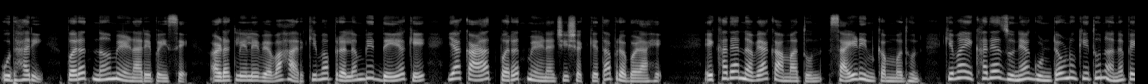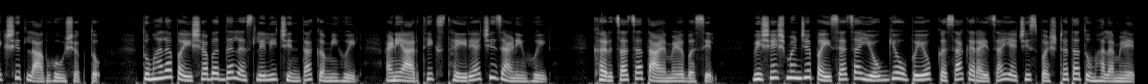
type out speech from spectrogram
उधारी परत न मिळणारे पैसे अडकलेले व्यवहार किंवा प्रलंबित देयके या काळात परत मिळण्याची शक्यता प्रबळ आहे. एखाद्या नव्या कामातून साईड इन्कममधून किंवा एखाद्या जुन्या गुंतवणुकीतून अनपेक्षित लाभ होऊ शकतो. तुम्हाला पैशाबद्दल असलेली चिंता कमी होईल आणि आर्थिक स्थैर्याची जाणीव होईल. खर्चाचा ताळमेळ बसेल. विशेष म्हणजे पैशाचा योग्य उपयोग कसा करायचा याची स्पष्टता तुम्हाला मिळेल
